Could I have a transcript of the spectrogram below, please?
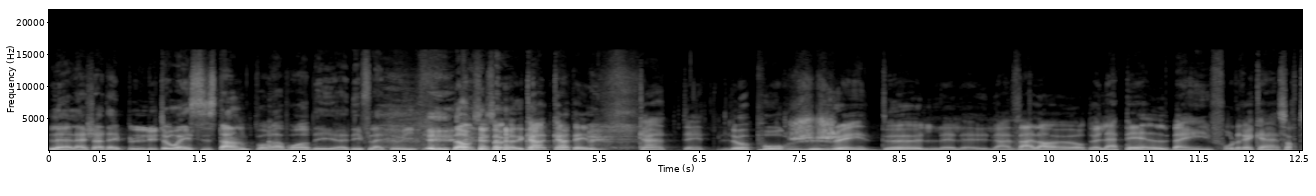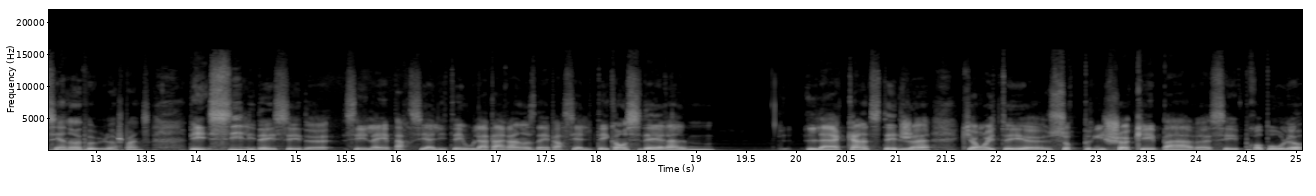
la, la chatte est plutôt insistante pour avoir des, euh, des flatouilles. Donc, c'est ça. Euh, Quand, quand t'es quand t'es là pour juger de la, la- la valeur de l'appel, ben, il faudrait qu'elle s'en retienne un peu, là, je pense. Puis si l'idée, c'est de c'est l'impartialité ou l'apparence d'impartialité, considérant le- la quantité de gens qui ont été euh, surpris, choqués par euh, ces propos-là,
